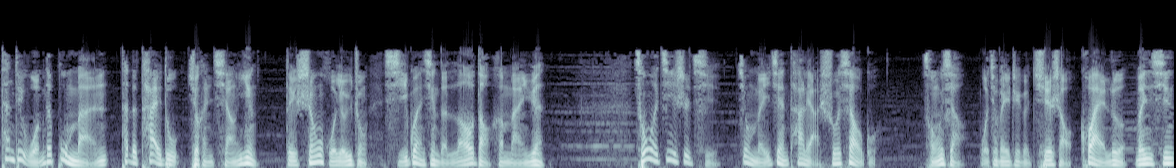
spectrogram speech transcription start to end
但对我们的不满，他的态度却很强硬，对生活有一种习惯性的唠叨和埋怨。从我记事起，就没见他俩说笑过。从小。我就为这个缺少快乐、温馨、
